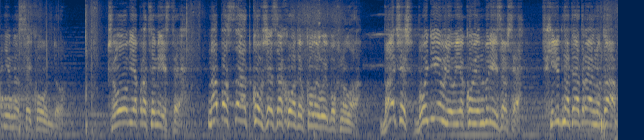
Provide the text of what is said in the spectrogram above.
ані на секунду. Чув я про це місце. На посадку вже заходив, коли вибухнуло. Бачиш будівлю, в яку він врізався? Вхід на театральну там.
